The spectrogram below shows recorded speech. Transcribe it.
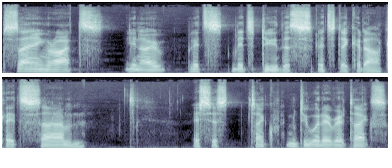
saying right, you know, let's let's do this, let's stick it out, let's um, let's just take do whatever it takes.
